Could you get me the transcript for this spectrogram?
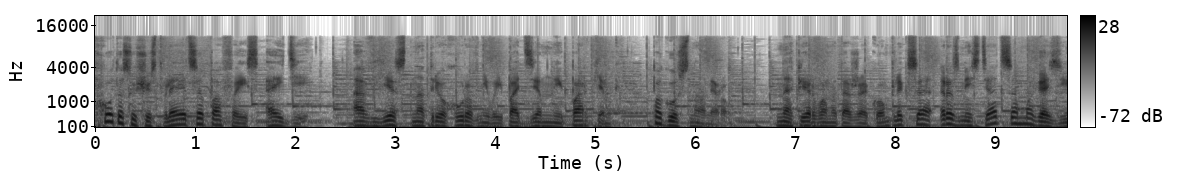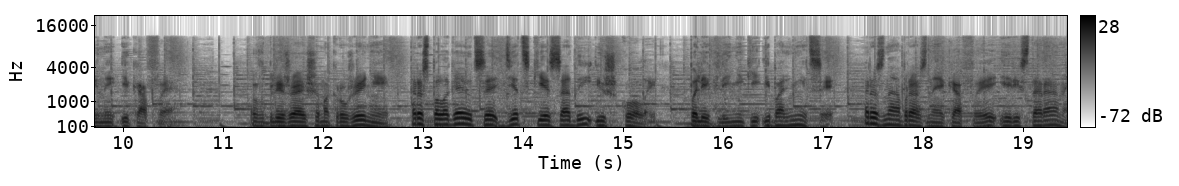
Вход осуществляется по Face ID, а въезд на трехуровневый подземный паркинг по госномеру. На первом этаже комплекса разместятся магазины и кафе. В ближайшем окружении располагаются детские сады и школы, поликлиники и больницы, разнообразные кафе и рестораны,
